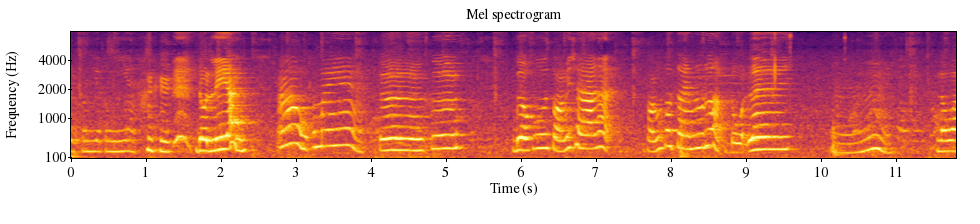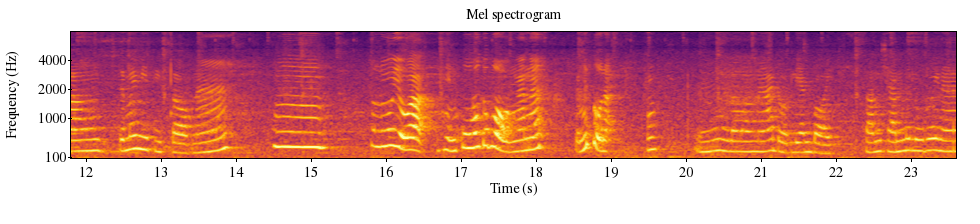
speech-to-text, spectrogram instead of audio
อยู่คนเดียวตรงนี้อะ โดนเรียน อ้าวทำไมอะ เออ คือ เบื่อครูสอนวิชาน่ะ สอนไม่เข้าใจไม่รู้เรื่อง โดดเลย อืม ระวังจะไม่มีติดสอบนะ อืมก็รู้อยู่อะ เห็นครูเขาก็บอกอย่างนั้นนะ แต่ไม่สนอะอืมอืม ระวังนะ โดดเรียนบ่อย ซ้ำชั้นไม่รู้ด้วยนะ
